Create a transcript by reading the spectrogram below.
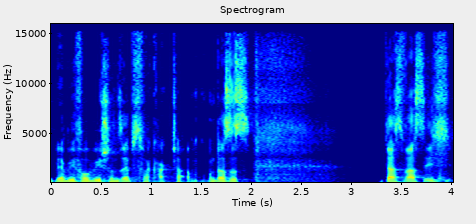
der BVB schon selbst verkackt haben. Und das ist das, was ich,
